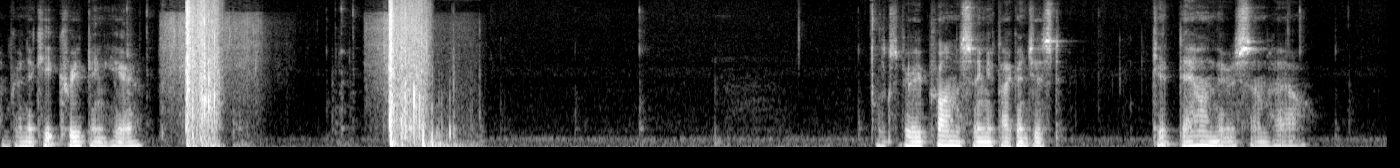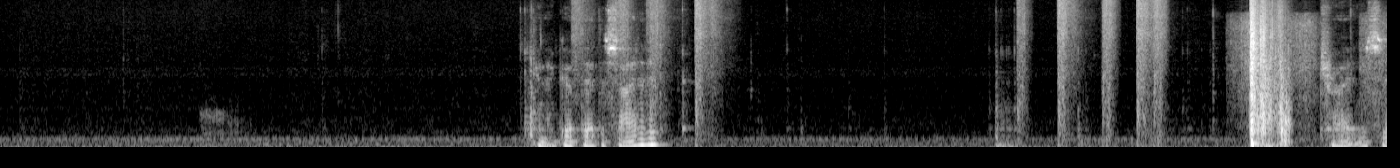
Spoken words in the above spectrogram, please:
I'm going to keep creeping here. Looks very promising if I can just get down there somehow. Can I go up the other side of it? Try it and see.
